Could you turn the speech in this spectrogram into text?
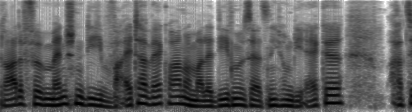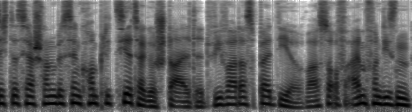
gerade für Menschen, die weiter weg waren, und Malediven ist ja jetzt nicht um die Ecke, hat sich das ja schon ein bisschen komplizierter gestaltet. Wie war das bei dir? Warst du auf einem von diesen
